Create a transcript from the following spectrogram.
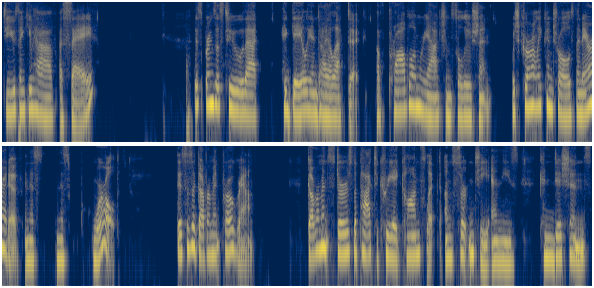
Do you think you have a say? This brings us to that Hegelian dialectic of problem, reaction, solution, which currently controls the narrative in this, in this world. This is a government program. Government stirs the pot to create conflict, uncertainty, and these conditions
